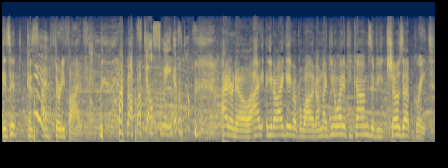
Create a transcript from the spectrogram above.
Is it? Because Yeah. I'm 35. Still sweet. It's still I don't know. I, you know, I gave up a while ago. I'm like, you know what? If he comes, if he shows up, great.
